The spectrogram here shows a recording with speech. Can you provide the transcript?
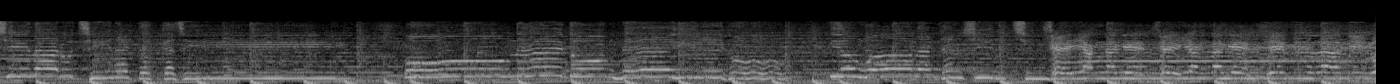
지친 하루 지날 때까지 오늘도 내일도 영원한 당신의 친구 태양나게 태양나게 재미있는 라디오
